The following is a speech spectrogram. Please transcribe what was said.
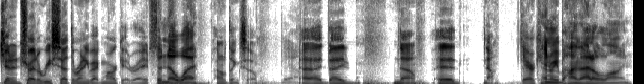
going to try to reset the running back market, right? So no way. I don't think so. Yeah. I, I no. Uh, no. Derrick Henry behind that O line.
